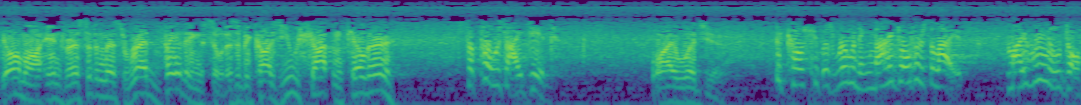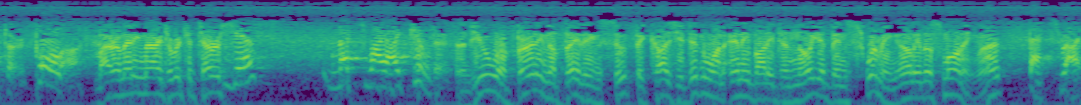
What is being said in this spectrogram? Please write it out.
You're more interested in this red bathing suit. Is it because you shot and killed her? Suppose I did. Why would you? Because she was ruining my daughter's life. My real daughter, Paula. By remaining married to Richard Terrace? Yes, that's why I killed her. And you were burning the bathing suit because you didn't want anybody to know you'd been swimming early this morning, right? That's right.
